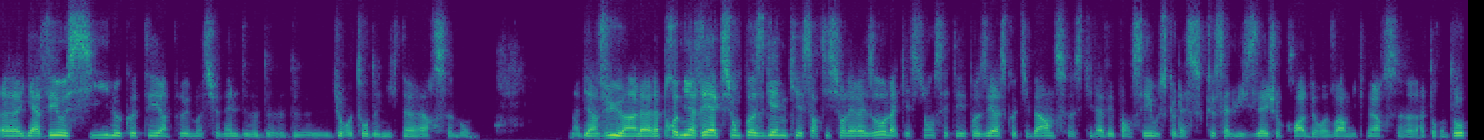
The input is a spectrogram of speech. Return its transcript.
euh, il y avait aussi le côté un peu émotionnel de, de, de, du retour de Nick Nurse. Bon, on a bien vu hein, la, première réaction post-game qui est sortie sur les réseaux. La question s'était posée à Scotty Barnes ce qu'il avait pensé ou ce que, que, ça lui faisait, je crois, de revoir Nick Nurse euh, à Toronto.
